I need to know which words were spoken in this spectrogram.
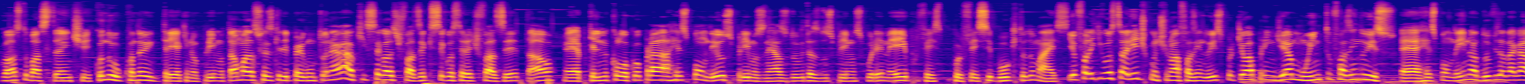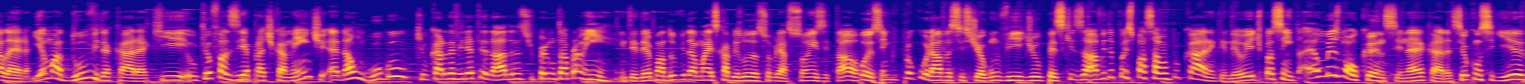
gosto bastante. Quando, quando eu entrei aqui no primo tal, uma das coisas que ele perguntou, né? Ah, o que você gosta de fazer, o que você gostaria de fazer e tal. É, porque ele me colocou para responder os primos, né? As dúvidas dos primos por e-mail, por, face, por Facebook e tudo mais. E eu falei que gostaria de continuar fazendo isso porque eu aprendia muito fazendo isso, é, respondendo a dúvida da galera. E é uma dúvida, cara, que o que eu fazia praticamente é dar um Google que o cara deveria ter dado antes de perguntar para mim, entendeu? Uma dúvida mais cabeluda sobre ações e tal. Pô, eu sempre procurava assistir algum vídeo, pesquisava e depois passava pro cara, entendeu? E tipo assim, é o mesmo alcance, né, cara? Se eu conseguia,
